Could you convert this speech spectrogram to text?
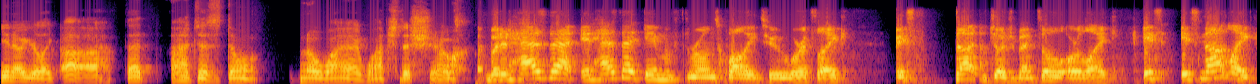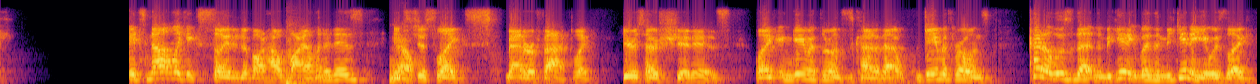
you know, you're like, ah, that I just don't know why I watch this show. But it has that it has that Game of Thrones quality too, where it's like it's not judgmental or like it's it's not like it's not like excited about how violent it is. No. It's just like matter of fact, like here's how shit is. Like in Game of Thrones is kind of that. Game of Thrones kind of loses that in the beginning, but in the beginning it was like,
